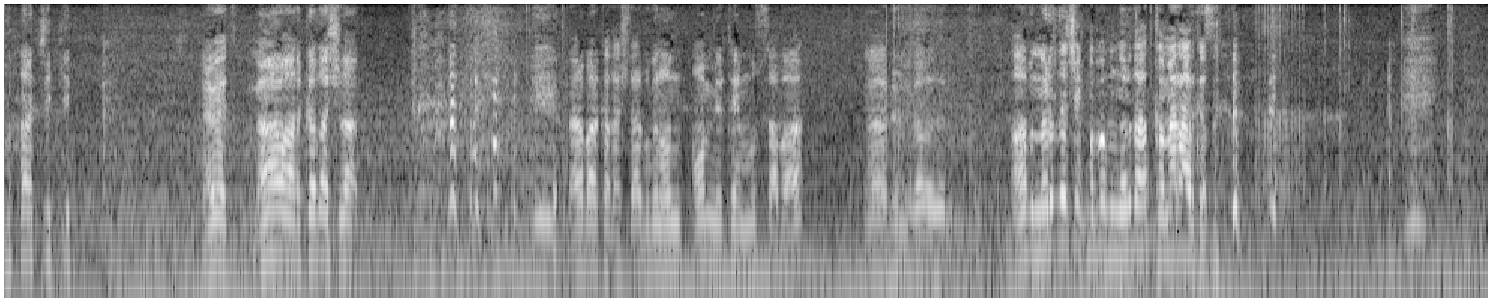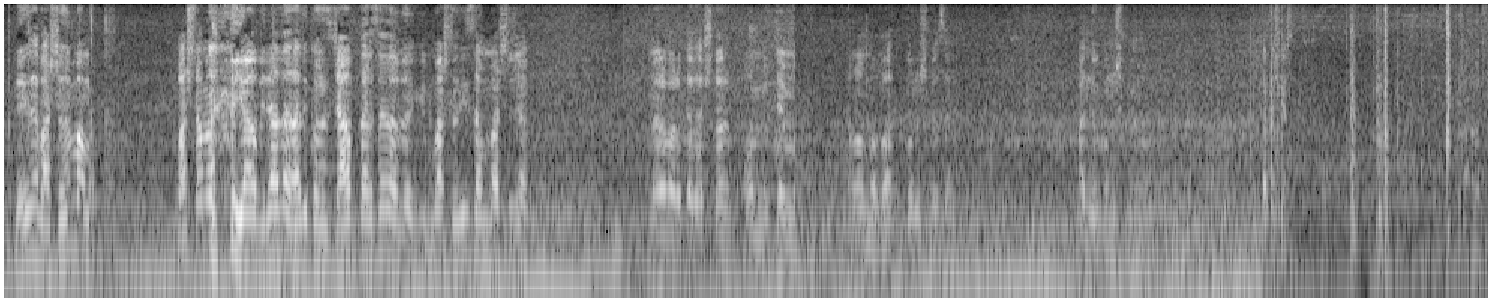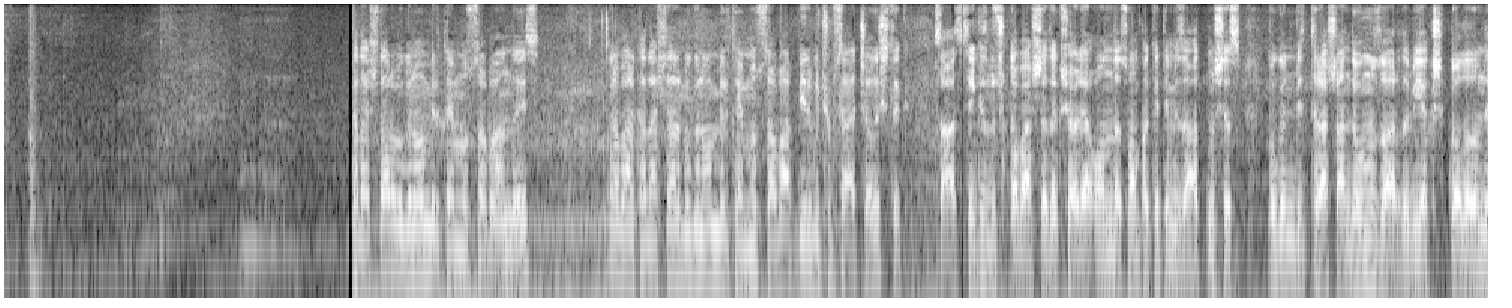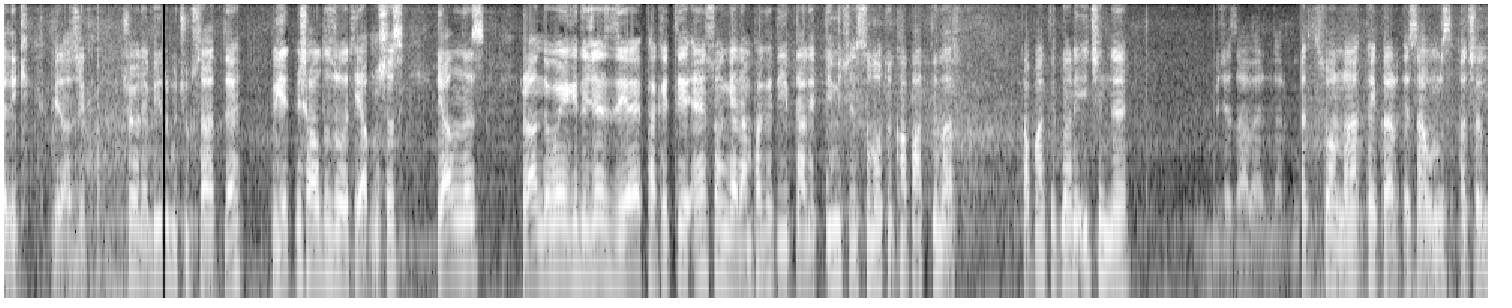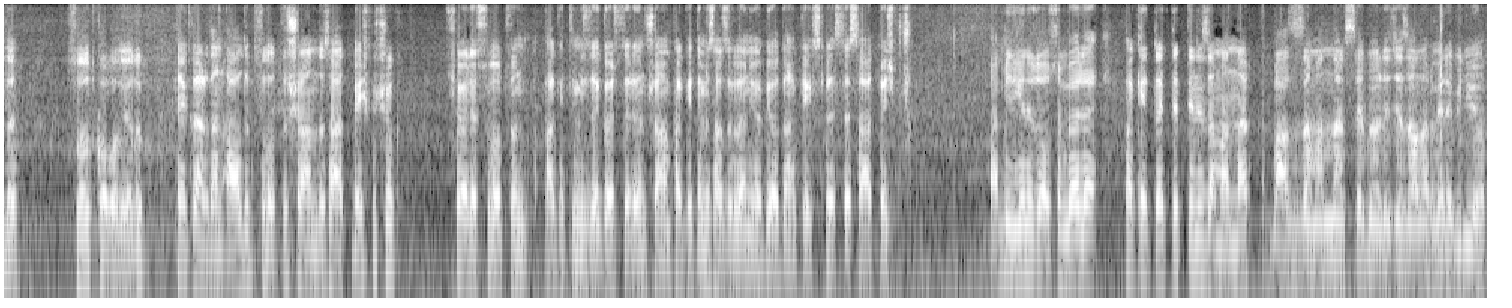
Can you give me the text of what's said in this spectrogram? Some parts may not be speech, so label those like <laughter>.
falan çekeyim. Evet, merhaba arkadaşlar. <laughs> merhaba arkadaşlar. Bugün on- 11 Temmuz sabahı. Ee, Aa bunları da çek baba, bunları da at kamera arkası. <laughs> Neyse başladın mı? ama? Başlama <laughs> ya birader hadi konuş cevap versene abi. Başladıysan başlayacağım. Merhaba arkadaşlar. 11 Temmuz. Tamam baba konuşma sen. Ben de konuşmuyorum. Hadi Arkadaşlar bugün 11 Temmuz sabahındayız. Merhaba arkadaşlar bugün 11 Temmuz sabah 1,5 saat çalıştık. Saat 8.30'da başladık. Şöyle 10'da son paketimizi atmışız. Bugün bir tıraş randevumuz vardı. Bir yakışıklı olalım dedik birazcık. Şöyle 1,5 saatte 76 zloty yapmışız. Yalnız randevuya gideceğiz diye paketi en son gelen paketi iptal ettiğim için slotu kapattılar. Kapattıkları için de bir ceza verdiler. Sonra tekrar hesabımız açıldı. Slot kovalıyorduk. Tekrardan aldık slotu. Şu anda saat 5.30. Şöyle slotun paketimizi de gösterelim. Şu an paketimiz hazırlanıyor Biodank Express'te saat 5.30. Ya bilginiz olsun böyle paket reddettiğiniz zamanlar bazı zamanlar size böyle cezalar verebiliyor.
